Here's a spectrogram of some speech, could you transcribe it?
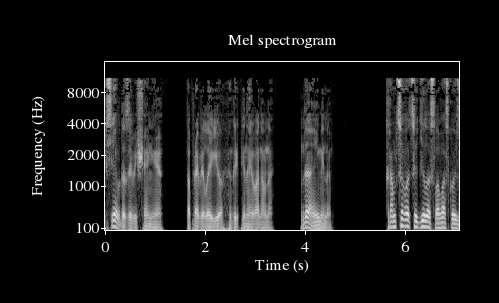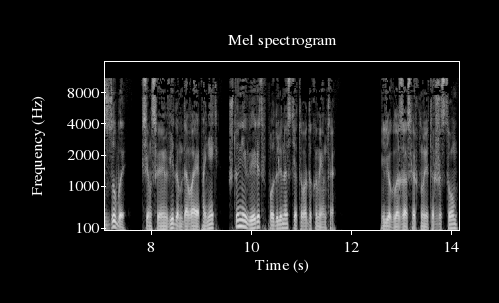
«Псевдозавещание», — поправила ее Агриппина Ивановна. «Да, именно». Храмцова цедила слова сквозь зубы, всем своим видом давая понять, что не верит в подлинность этого документа. Ее глаза сверкнули торжеством,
